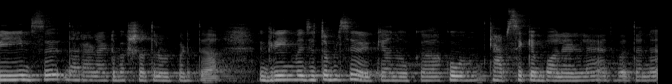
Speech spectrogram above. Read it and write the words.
ബീൻസ് ധാരാളമായിട്ട് ഭക്ഷണത്തിൽ ഉൾപ്പെടുത്തുക. ഗ്രീൻ വെജിറ്റബിൾസ് കഴിക്കാൻ നോക്കുക. ക്യാപ്സിക്കം പോലെയുള്ള അതുപോലെ തന്നെ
